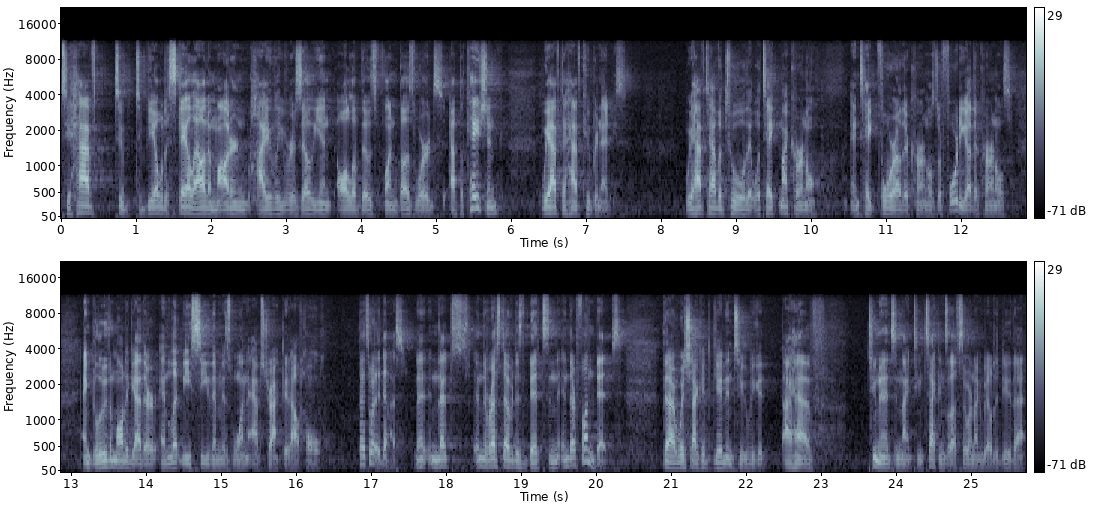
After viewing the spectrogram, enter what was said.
to have to, to be able to scale out a modern, highly resilient, all of those fun buzzwords application, we have to have Kubernetes. We have to have a tool that will take my kernel and take four other kernels or 40 other kernels and glue them all together and let me see them as one abstracted out whole. That's what it does. And, that's, and the rest of it is bits, and, and they're fun bits that I wish I could get into. We I have two minutes and 19 seconds left, so we're not gonna be able to do that.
